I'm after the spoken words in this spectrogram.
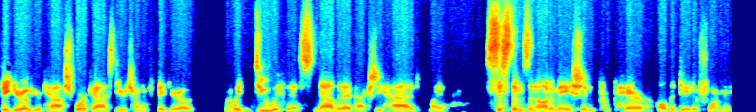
figure out your cash forecast. You're trying to figure out what do I do with this now that I've actually had my systems and automation prepare all the data for me.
